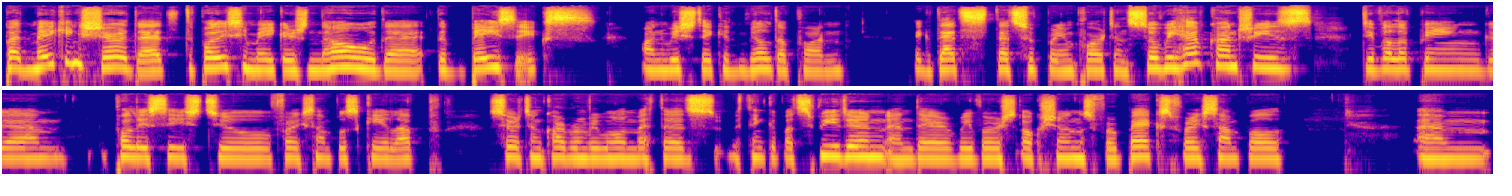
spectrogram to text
But making sure that the policymakers know that the basics on which they can build upon like that's that's super important. So we have countries developing um, policies to for example scale up certain carbon removal methods. We think about sweden and their reverse auctions for BECCS for example. Um,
